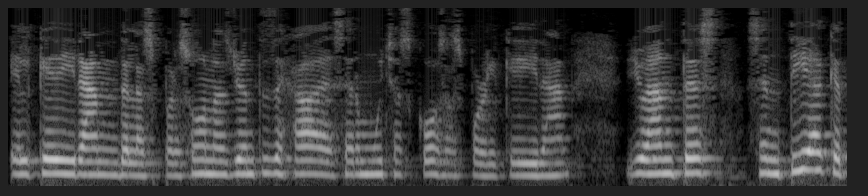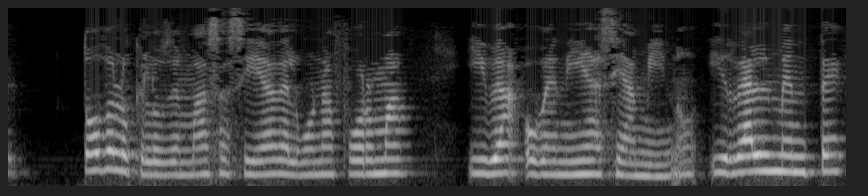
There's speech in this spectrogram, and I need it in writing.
el que dirán de las personas. Yo antes dejaba de hacer muchas cosas por el que dirán. Yo antes sentía que todo lo que los demás hacía de alguna forma iba o venía hacia mí, ¿no? Y realmente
